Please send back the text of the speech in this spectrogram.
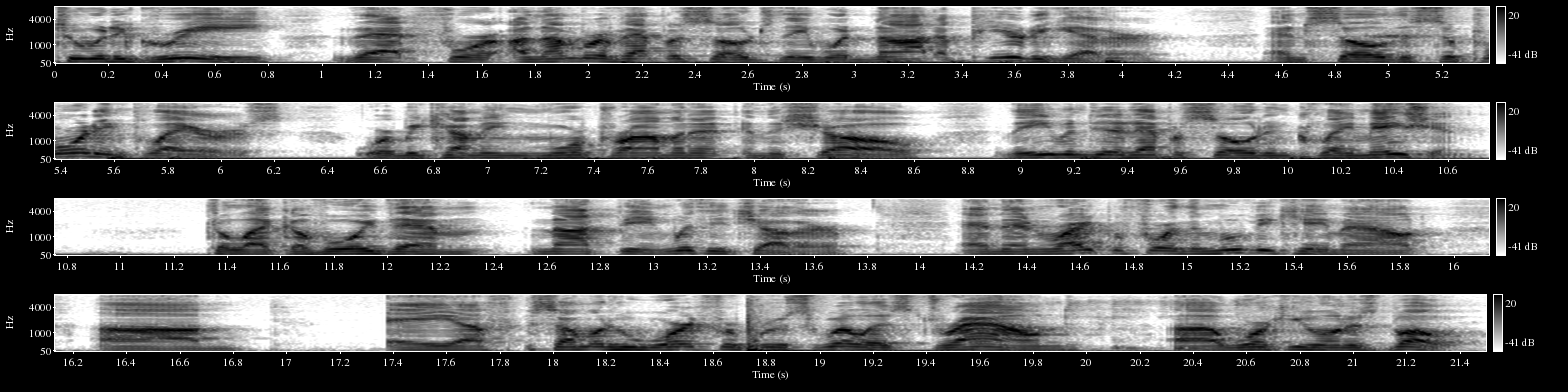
to a degree that for a number of episodes they would not appear together. And so the supporting players were becoming more prominent in the show. They even did an episode in Claymation to like avoid them not being with each other. And then right before the movie came out, um, a uh, someone who worked for Bruce Willis drowned uh, working on his boat.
